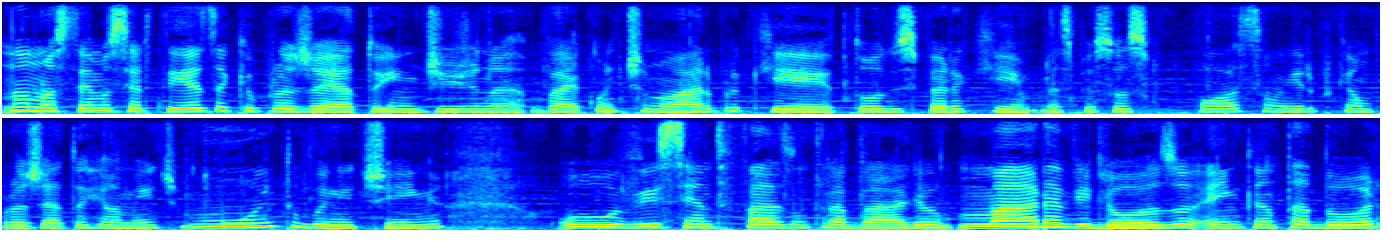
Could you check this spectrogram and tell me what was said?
não, nós temos certeza que o projeto indígena vai continuar, porque todo espero que as pessoas possam ir, porque é um projeto realmente muito bonitinho. O Vicente faz um trabalho maravilhoso, é encantador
